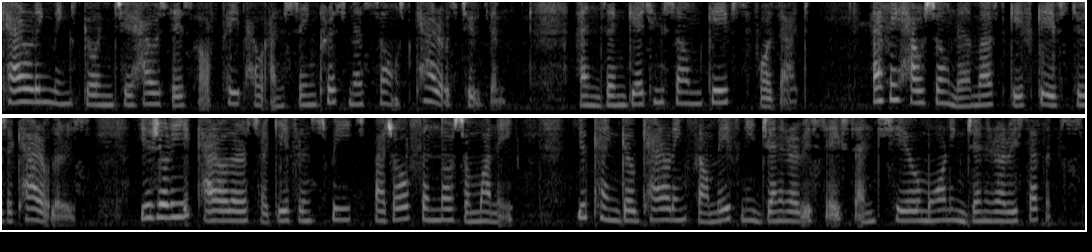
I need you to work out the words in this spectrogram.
Caroling means going to houses of people and sing Christmas songs, carols to them, and then getting some gifts for that. Every house owner must give gifts to the carolers. Usually, carolers are given sweets, but often not also money. You can go caroling from evening January 6th until morning January 7th.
